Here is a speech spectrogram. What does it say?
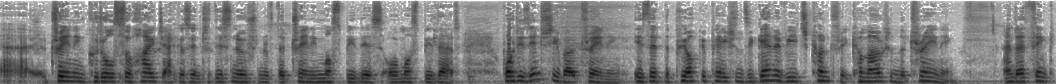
uh, training could also hijack us into this notion of that training must be this or must be that. What is interesting about training is that the preoccupations, again, of each country come out in the training. And I think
